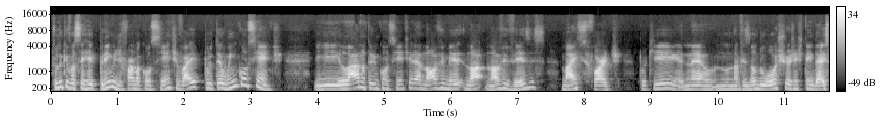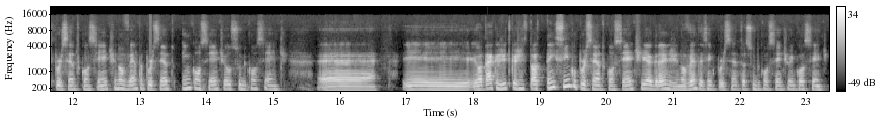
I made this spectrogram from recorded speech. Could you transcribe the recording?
tudo que você reprime de forma consciente vai para o teu inconsciente. E lá no teu inconsciente ele é nove, no, nove vezes mais forte porque né, na visão do Osho a gente tem 10% consciente e 90% inconsciente ou subconsciente. É, e eu até acredito que a gente tem 5% consciente e a grande 95% é subconsciente ou inconsciente.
